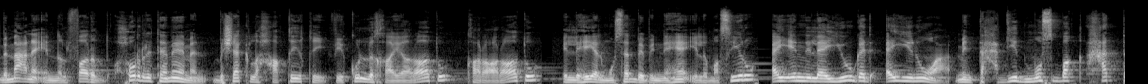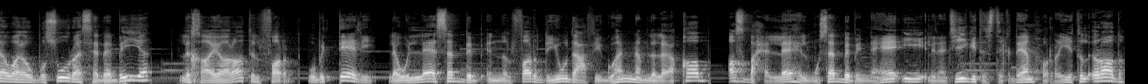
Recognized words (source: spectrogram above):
بمعنى إن الفرد حر تماما بشكل حقيقي في كل خياراته قراراته اللي هي المسبب النهائي لمصيره أي إن لا يوجد أي نوع من تحديد مسبق حتى ولو بصورة سببية لخيارات الفرد. وبالتالي لو الله سبب إن الفرد يودع في جهنم للعقاب أصبح الله المسبب النهائي لنتيجة استخدام حرية الإرادة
